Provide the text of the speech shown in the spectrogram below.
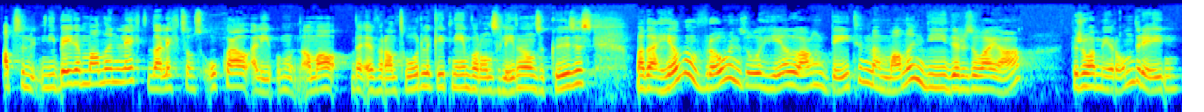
absoluut niet bij de mannen ligt. Dat ligt soms ook wel, allee, we moeten allemaal de verantwoordelijkheid nemen voor ons leven en onze keuzes, maar dat heel veel vrouwen zo heel lang daten met mannen die er zo, ja, er zo wat mee rondrijden.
